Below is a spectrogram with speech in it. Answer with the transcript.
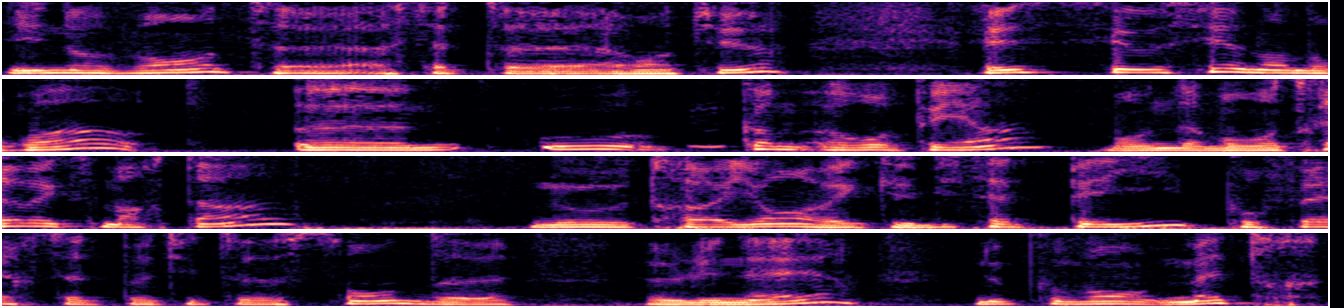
innovantes à cette aventure. Et c'est aussi un endroit où, comme Européens, bon, nous avons montré avec ce Martin, nous travaillons avec 17 pays pour faire cette petite sonde euh, lunaire. Nous pouvons mettre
